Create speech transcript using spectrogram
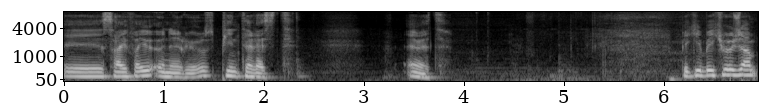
e, sayfayı öneriyoruz. Pinterest. Evet. Peki Bekir Hocam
